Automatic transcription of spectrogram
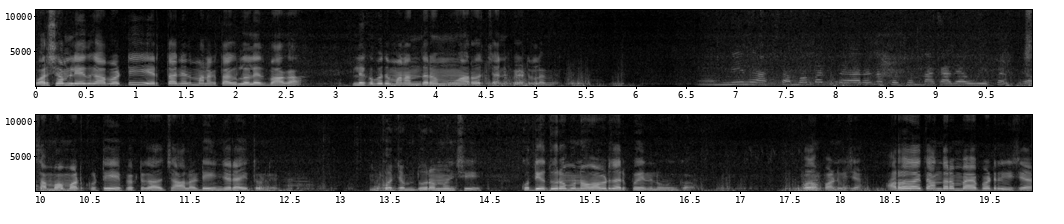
వర్షం లేదు కాబట్టి ఎర్త్ అనేది మనకు తగులలేదు బాగా. లేకపోతే మనందరం ఆ రోజు చనిపోయేటోళ్ళమే. స్తంభం పట్టుకుంటే ఎఫెక్ట్ కాదు చాలా డేంజర్ అవుతుండే ఇంకొంచెం దూరం నుంచి కొద్దిగా దూరం ఉన్నావు కాబట్టి సరిపోయింది నువ్వు ఇంకా. పోదాం పండు విజయ. ఆ రోజు అయితే అందరం భయపడరు విజయ.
